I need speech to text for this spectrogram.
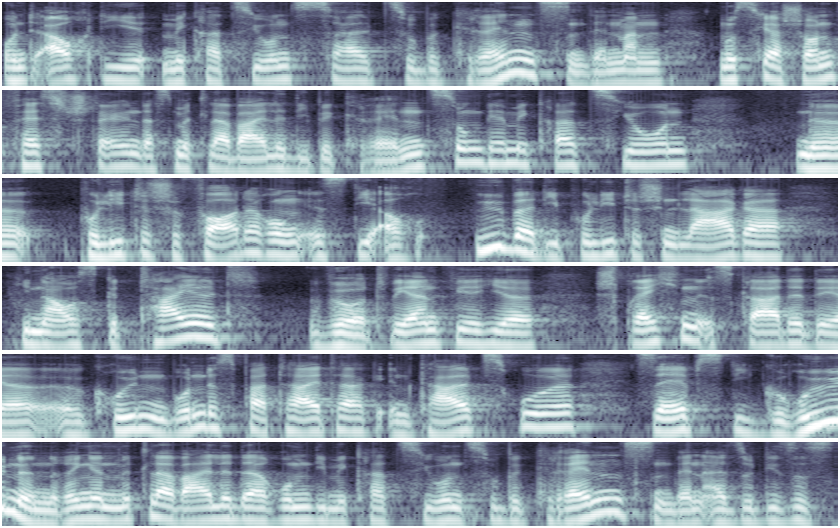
und auch die Migrationszahl zu begrenzen. Denn man muss ja schon feststellen, dass mittlerweile die Begrenzung der Migration eine politische Forderung ist, die auch über die politischen Lager hinaus geteilt wird. Während wir hier sprechen, ist gerade der äh, Grünen Bundesparteitag in Karlsruhe. Selbst die Grünen ringen mittlerweile darum, die Migration zu begrenzen. Wenn also dieses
